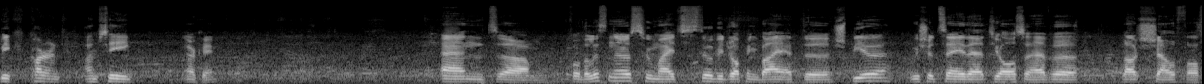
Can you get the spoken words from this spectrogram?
big current I'm seeing. Okay. And um, for the listeners who might still be dropping by at the Spiel, we should say that you also have a large shelf of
